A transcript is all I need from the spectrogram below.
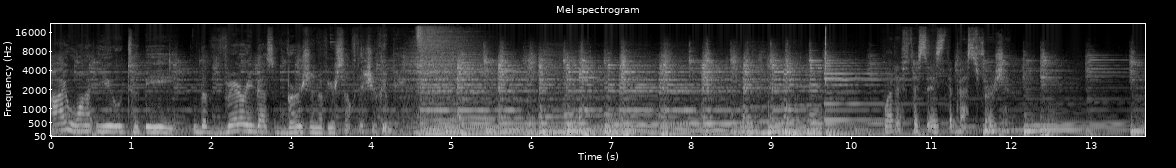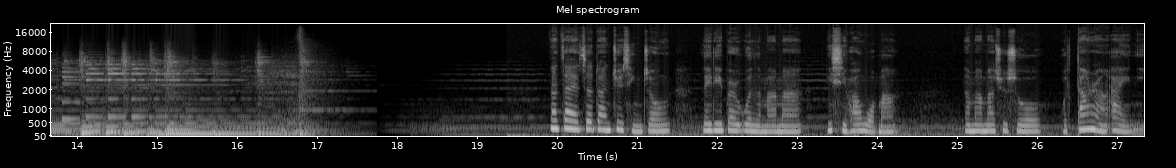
I want you to be the very best version of yourself that you can be. What if this is the best version? 那在这段剧情中，Lady Bird 问了妈妈：“你喜欢我吗？”那妈妈却说：“我当然爱你，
